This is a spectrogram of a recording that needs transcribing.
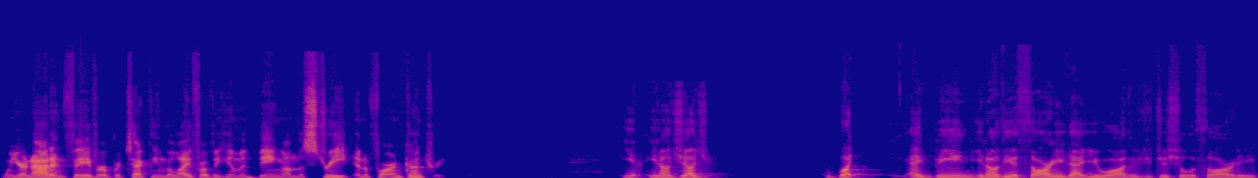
when you're not in favor of protecting the life of a human being on the street in a foreign country. you, you know, Judge, what uh, being you know the authority that you are, the judicial authority,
